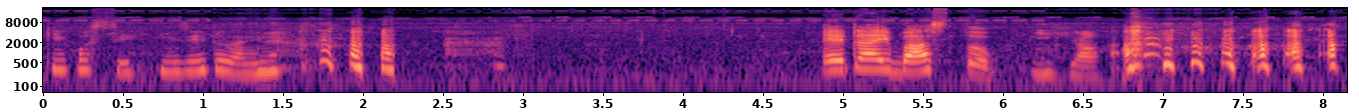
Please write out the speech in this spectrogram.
কি করছি? নিজেই তো জানি না। এটাই বাস্তব। ইয়া।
